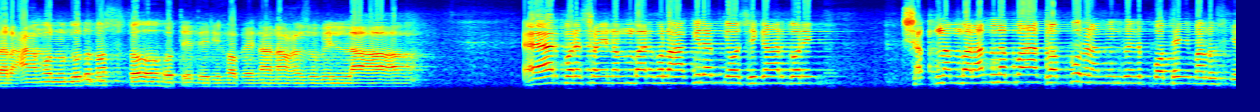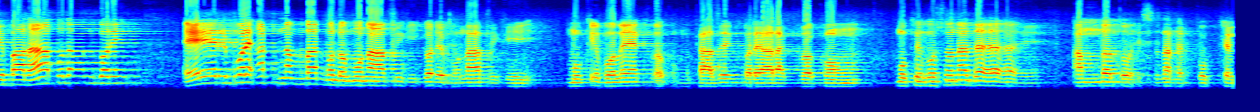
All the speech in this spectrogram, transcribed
তার আমলগুলো নষ্ট হতে দেরি হবে না, নাউজুবিল্লাহ। এরপরে ছয় নম্বর হলো আকিরাতকে অস্বীকার করে। সাত নম্বর, আল্লাহ পাক রব্বুল আলামিনের পথে মানুষকে বাধা প্রদান করে এরপরে আট নাম্বার হলো মুনাফিকি করে, মুনাফিকি মুখে বলে একরকম, কাজে করে আর রকম। মুখে ঘোষণা দেয় আমরা তো ইসলামের পক্ষের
